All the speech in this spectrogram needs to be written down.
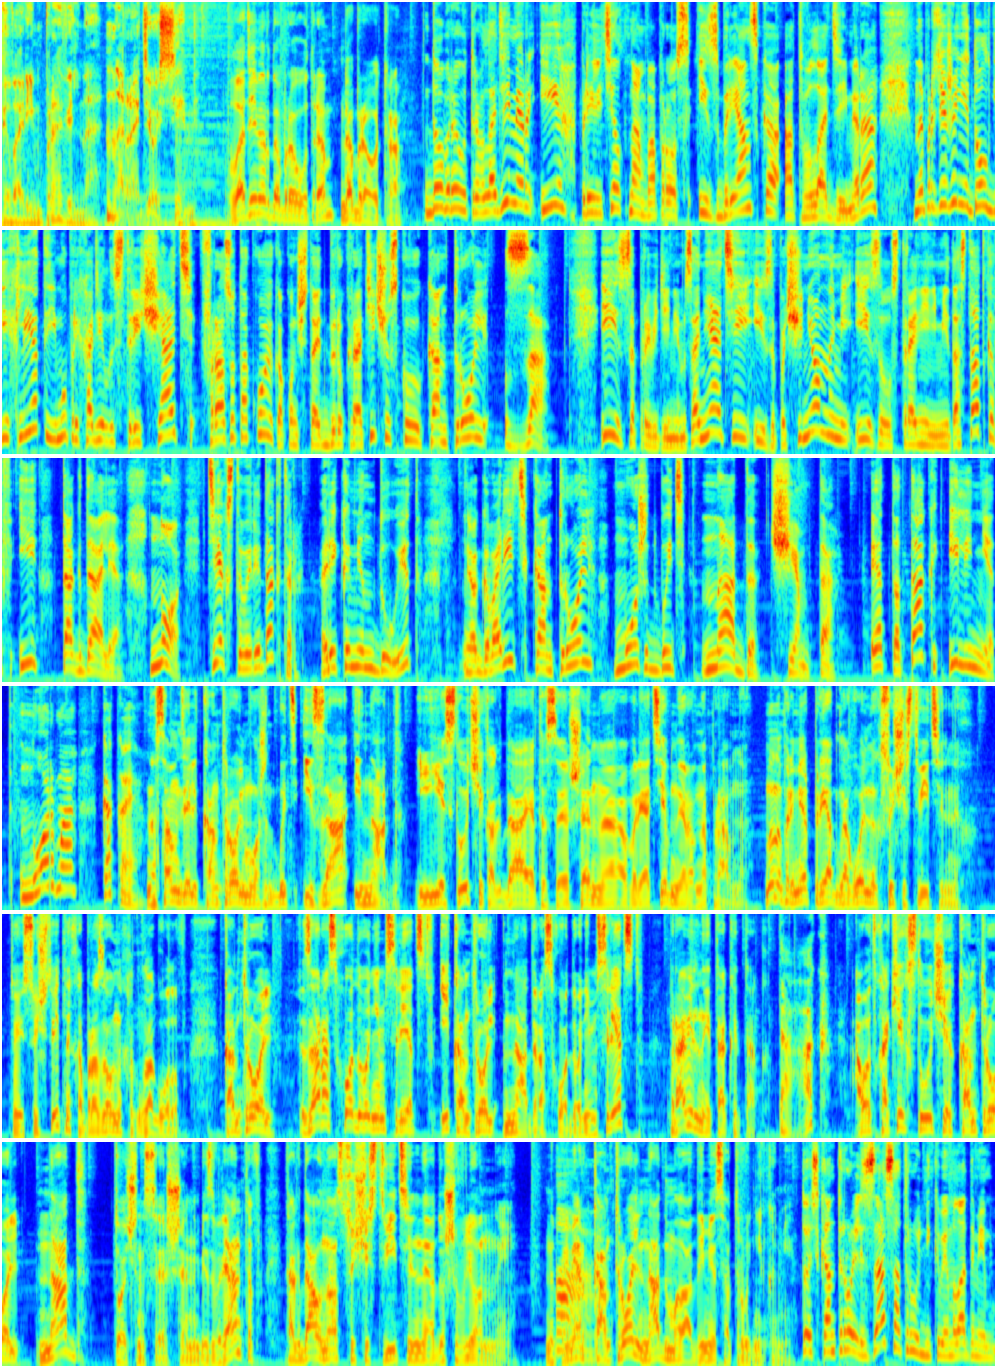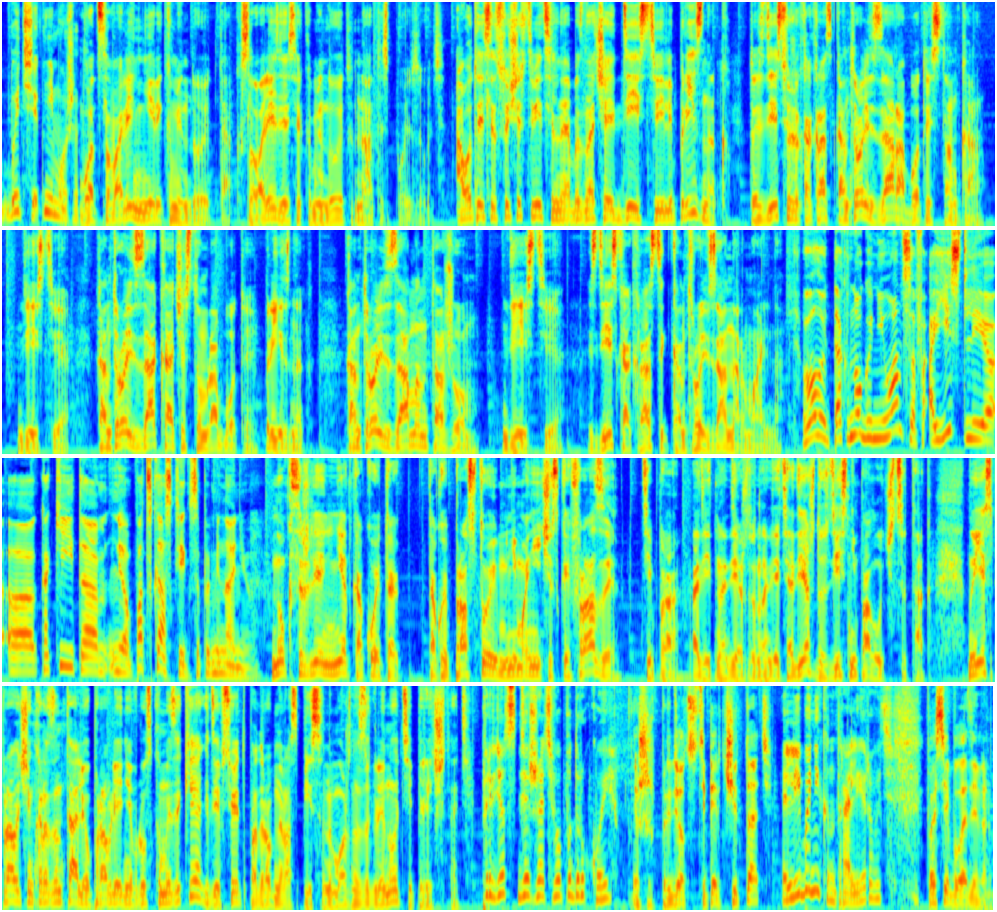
Говорим правильно на Радио 7. Владимир, доброе утро. Доброе утро. Доброе утро, Владимир. И прилетел к нам вопрос из Брянска от Владимира. На протяжении долгих лет ему приходилось встречать фразу такую, как он считает, бюрократическую «контроль за». И за проведением занятий, и за подчиненными, и за устранением недостатков и так далее. Но текстовый редактор рекомендует э, говорить «контроль может быть над чем-то». Это так или нет? Норма какая? На самом деле контроль может быть и за, и над. И есть случаи, когда это совершенно вариативно и равноправно. Ну, например, при отглагольных существительных то есть существительных, образованных от глаголов. Контроль за расходованием средств и контроль над расходованием средств правильно и так, и так. Так. А вот в каких случаях контроль над, точно совершенно без вариантов, когда у нас существительные одушевленные. Например, А. контроль над молодыми сотрудниками. То есть контроль за сотрудниками молодыми быть не может. Вот словари не рекомендуют так. Словари здесь рекомендуют над использовать. А вот если существительное обозначает действие или признак, то здесь уже как раз контроль за работой станка. Действие. Контроль за качеством работы. Признак. Контроль за монтажом. Действие. Здесь как раз-таки контроль за нормально. Володь, так много нюансов. А есть ли э, какие-то э, подсказки к запоминанию? Но, к сожалению, нет какой-то такой простой мнемонической фразы, типа «одеть надежду, надеть одежду», здесь не получится так. Но есть справочник Розенталя «Управление в русском языке», где все это подробно расписано. Можно заглянуть и перечитать. Придется держать его под рукой. И что ж, придется теперь читать. Либо не контролировать. Спасибо, Владимир.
